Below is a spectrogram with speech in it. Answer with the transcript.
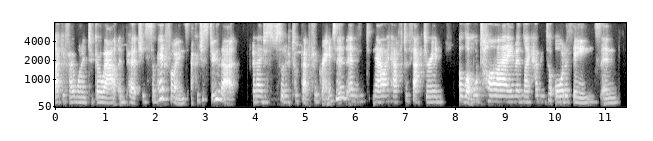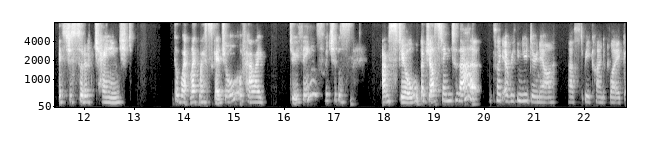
Like if I wanted to go out and purchase some headphones, I could just do that. And I just sort of took that for granted. And now I have to factor in a lot more time and like having to order things. And it's just sort of changed the way, like my schedule of how I do things, which was, I'm still adjusting to that. It's like everything you do now has to be kind of like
